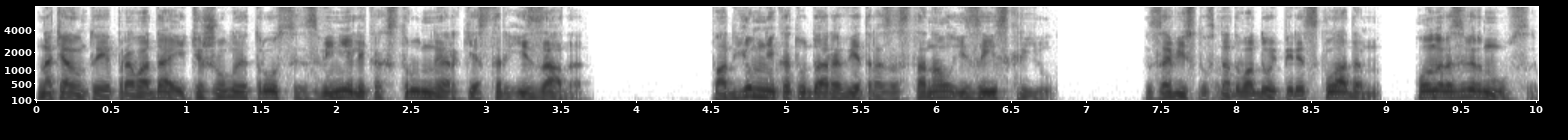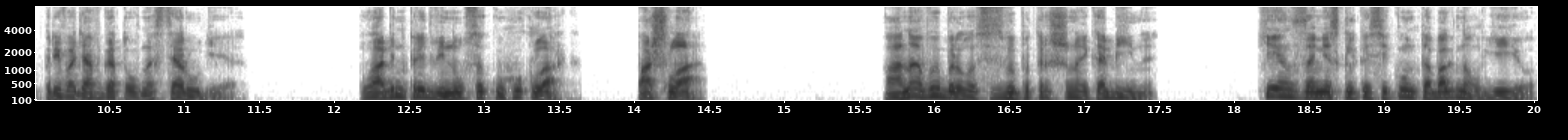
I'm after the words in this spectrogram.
Натянутые провода и тяжелые тросы звенели, как струнный оркестр из ада. Подъемник от удара ветра застонал и заискрил. Зависнув над водой перед складом, он развернулся, приводя в готовность орудия. Лабин придвинулся к уху Кларк. «Пошла!» Она выбралась из выпотрошенной кабины. Кен за несколько секунд обогнал ее,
